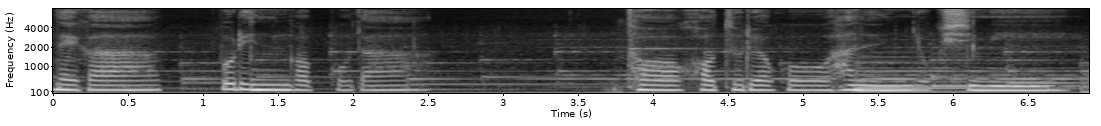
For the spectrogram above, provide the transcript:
내가 뿌린 것보다 더 거두려고 하는 욕심이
